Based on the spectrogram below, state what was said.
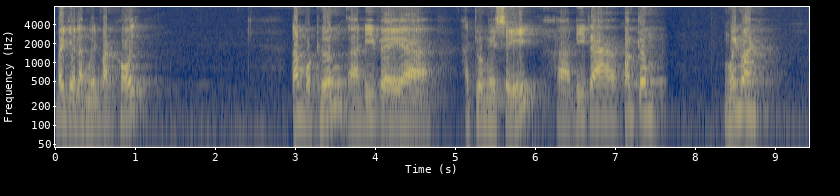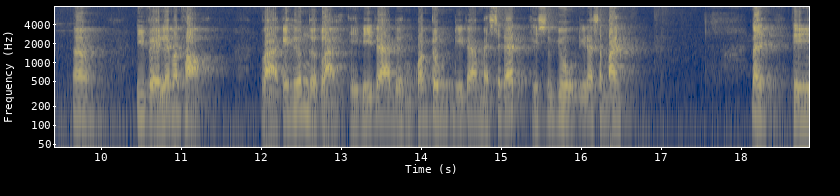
Bây giờ là Nguyễn Văn Khối. Trong một hướng à, đi về chùa Nghệ Sĩ đi ra Quang Trung. Nguyễn Oanh đi về Lê Văn Thọ. Và cái hướng ngược lại thì đi ra đường Quang Trung, đi ra Mercedes Isuzu, đi ra sân bay. Đây, thì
